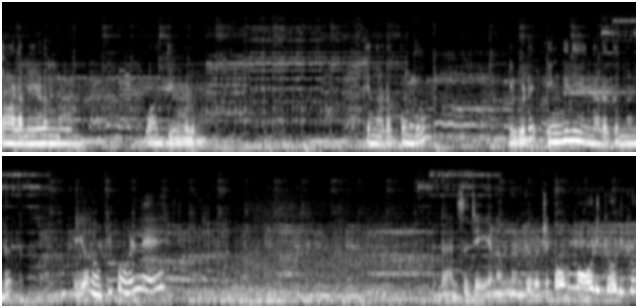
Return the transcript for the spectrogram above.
താളമേളങ്ങളും വാദ്യങ്ങളും ഒക്കെ നടക്കുമ്പോൾ ഇവിടെ ഇങ്ങനെയും നടക്കുന്നുണ്ട്. അയ്യോ നോക്കി പോവല്ലേ ഡാൻസ് ചെയ്യണം എന്നുണ്ട്. പക്ഷെ ഓടിക്കോ ഓടിക്കോ.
